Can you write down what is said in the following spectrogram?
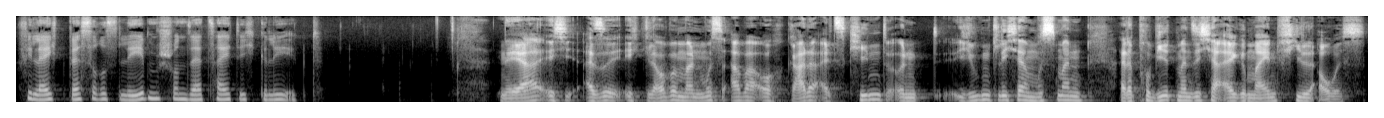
vielleicht besseres Leben schon sehr zeitig gelegt. Naja, ich, also ich glaube, man muss aber auch gerade als Kind und Jugendlicher muss man, ja, da probiert man sich ja allgemein viel aus.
